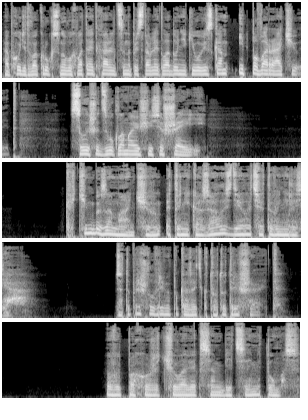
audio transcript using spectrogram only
обходит вокруг, снова хватает Харльсона, представляет ладони к его вискам и поворачивает. Слышит звук ломающейся шеи. Каким бы заманчивым это ни казалось, делать этого нельзя. Зато пришло время показать, кто тут решает. Вы, похоже, человек с амбициями, Томас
